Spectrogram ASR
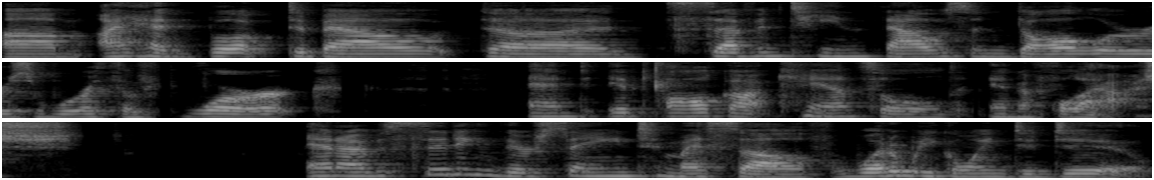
Um, I had booked about uh, $17,000 worth of work, and it all got canceled in a flash. And I was sitting there saying to myself, what are we going to do?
